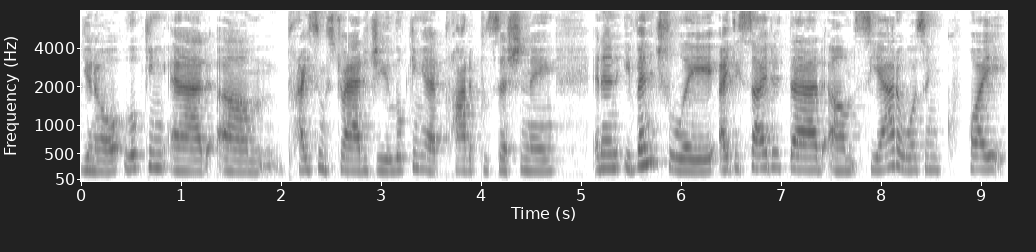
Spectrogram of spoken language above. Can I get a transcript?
you know looking at um, pricing strategy looking at product positioning and then eventually i decided that um, seattle wasn't quite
